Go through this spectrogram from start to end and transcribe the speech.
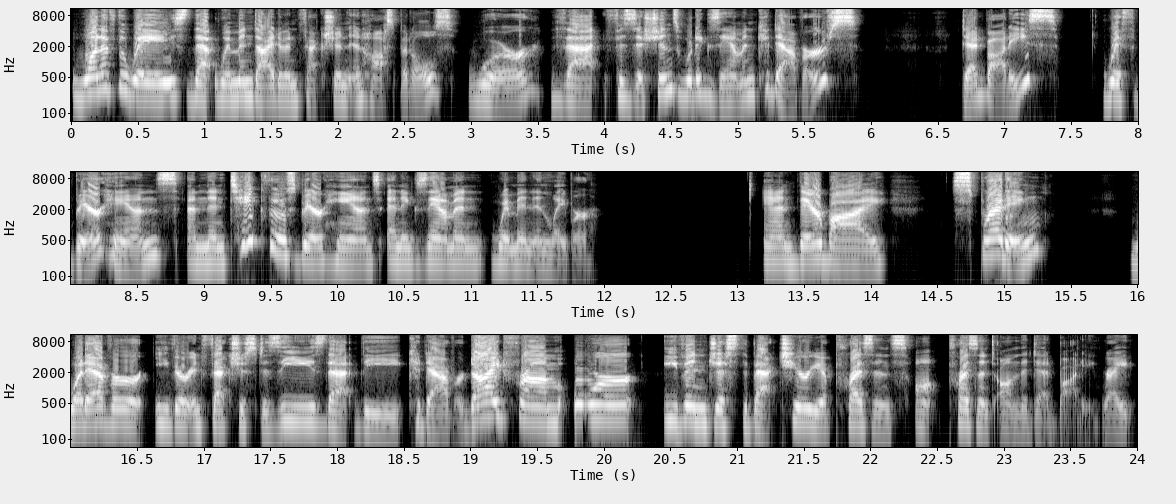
one of the ways that women died of infection in hospitals were that physicians would examine cadavers, dead bodies, with bare hands, and then take those bare hands and examine women in labor. And thereby spreading whatever either infectious disease that the cadaver died from or even just the bacteria presence on, present on the dead body, right?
